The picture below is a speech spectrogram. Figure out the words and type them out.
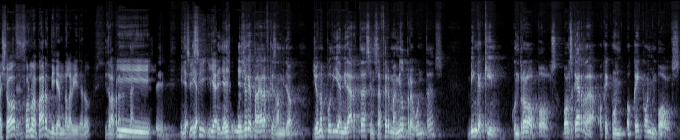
això Sí. forma part, diguem, de la vida, no? I de l'aprenentatge. I- Sí, I, Sí, i, sí, i, i- i, llegeixo aquest paràgraf, que és el millor. Jo no podia mirar-te sense fer-me mil preguntes. Vinga, Quim, controla el pols. Vols guerra o què cony, o què cony vols?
